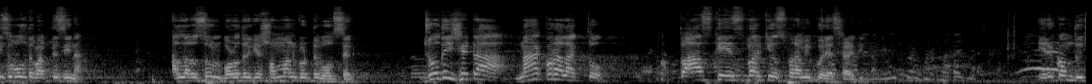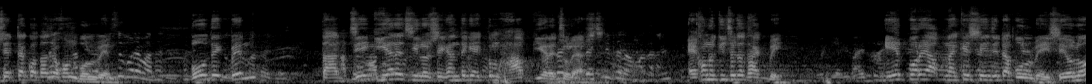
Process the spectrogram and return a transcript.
কিছু বলতে পারতেছি না, আল্লাহ রসুল বড়দেরকে সম্মান করতে বলছেন। যদি সেটা না করা লাগতো, তো আজকে এসপার কি ওসপার আমি করে ছেড়ে দিতাম। এরকম দু চারটা কথা যখন বলবেন, বউ দেখবেন তার যে গিয়ারে ছিল সেখান থেকে একদম হাফ গিয়ারে চলে আসছে। এখনও কিছুটা থাকবে। এরপরে আপনাকে সে যেটা বলবে সে হলো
